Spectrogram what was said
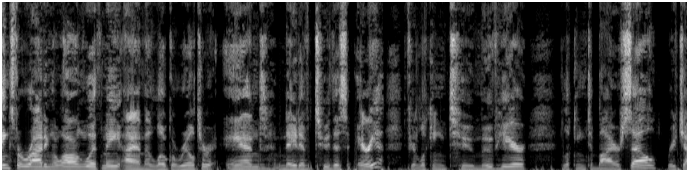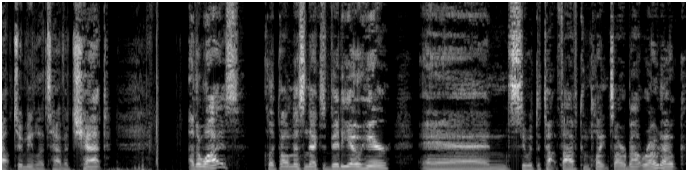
Thanks for riding along with me. I am a local realtor and native to this area. If you're looking to move here, looking to buy or sell, reach out to me. Let's have a chat. Otherwise, click on this next video here and see what the top five complaints are about Roanoke.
